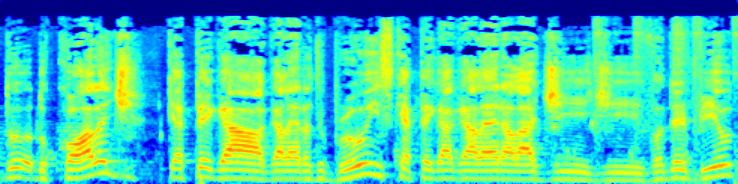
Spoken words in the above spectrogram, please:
do, do college, quer pegar a galera do Bruins, quer pegar a galera lá de, de Vanderbilt,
